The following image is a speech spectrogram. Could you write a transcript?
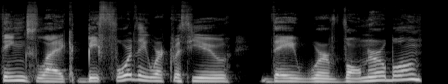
things like before they worked with you, they were vulnerable.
